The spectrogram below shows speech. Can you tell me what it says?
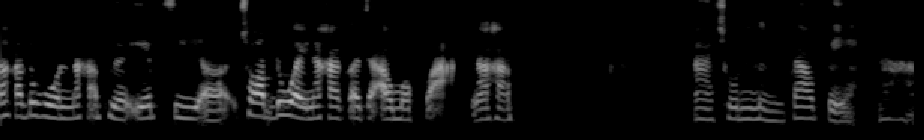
นะคะ ทุกคนนะคะเผื่อเอ่อชอบด้วยนะคะ ก็จะเอามาฝากนะคะ อ่าชนหนึ่งเก้าแปดนะคะ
